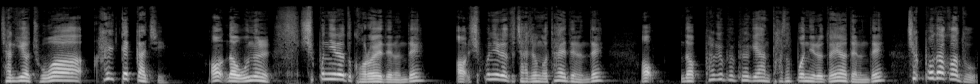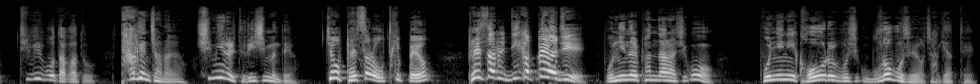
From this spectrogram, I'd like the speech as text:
자기가 좋아할 때까지 어, 나 오늘 10분이라도 걸어야 되는데 어, 10분이라도 자전거 타야 되는데 어, 나 팔굽혀펴기 한 다섯 번이라도 해야 되는데 책 보다가도 TV 보다가도 다 괜찮아요. 취미를 들이시면 돼요. 저 뱃살을 어떻게 빼요? 뱃살을 네가 빼야지. 본인을 판단하시고 본인이 거울을 보시고 물어보세요, 자기한테.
